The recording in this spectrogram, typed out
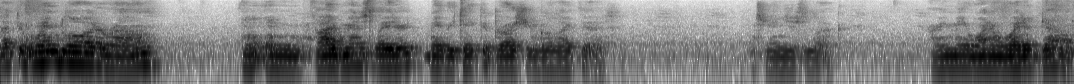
Let the wind blow it around. And, and five minutes later, maybe take the brush and go like this. And change his look. Or he may want to wet it down.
